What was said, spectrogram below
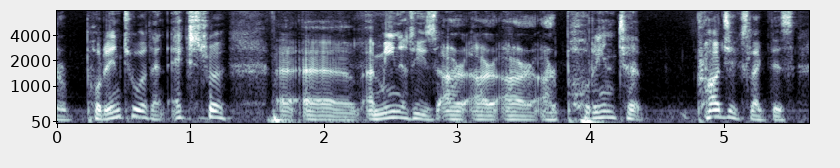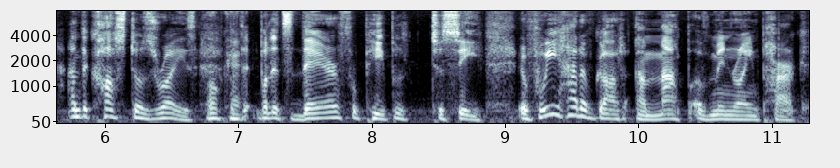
are put into it, and extra uh, uh, amenities are, are, are, are put into projects like this, and the cost does rise. Okay. But it's there for people to see. If we had have got a map of Min Ryan Park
